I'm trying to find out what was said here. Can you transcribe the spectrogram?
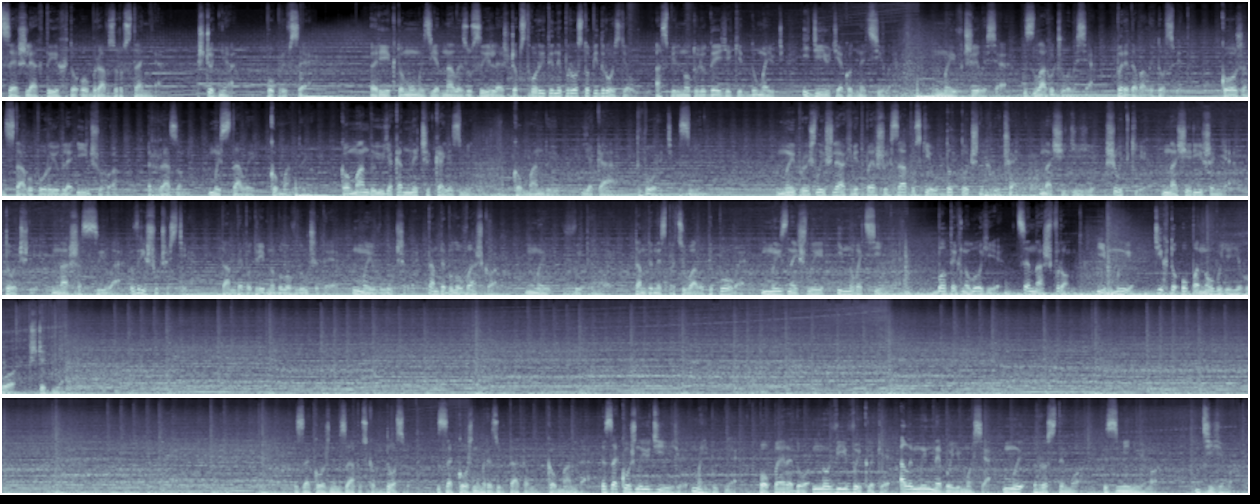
Це шлях тих, хто обрав зростання щодня, попри все. Рік тому ми з'єднали зусилля, щоб створити не просто підрозділ, а спільноту людей, які думають і діють як одне ціле. Ми вчилися, злагоджувалися, передавали досвід. Кожен став опорою для іншого. Разом ми стали командою. Командою, яка не чекає змін. Командою, яка творить зміни. Ми пройшли шлях від перших запусків до точних влучень. Наші дії швидкі, наші рішення точні, наша сила в рішучості. Там, де потрібно було влучити, ми влучили. Там, де було важко, ми витримали. Там, де не спрацювало типове, ми знайшли інноваційне. Бо технології це наш фронт, і ми ті, хто опановує його щодня. За кожним запуском досвід, за кожним результатом команда, за кожною дією майбутнє. Попереду нові виклики, але ми не боїмося. Ми ростемо, змінюємо, діємо.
